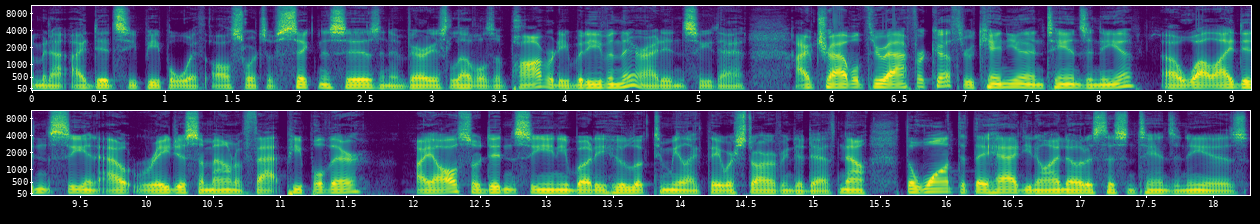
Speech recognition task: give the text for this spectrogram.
I mean, I, I, did see people with all sorts of sicknesses and in various levels of poverty, but even there, I didn't see that. I've traveled through Africa, through Kenya and Tanzania. Uh, while I didn't see an outrageous amount of fat people there, I also didn't see anybody who looked to me like they were starving to death. Now, the want that they had, you know, I noticed this in Tanzania is,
